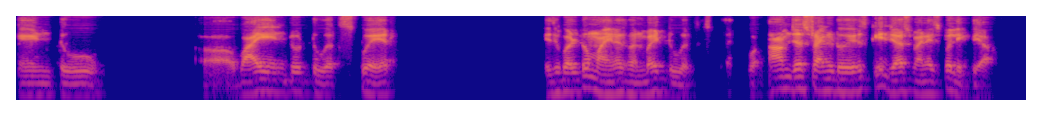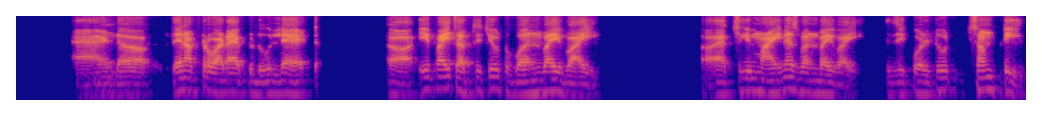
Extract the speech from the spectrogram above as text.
into uh, y into 2x square is equal to minus 1 by 2x square. What I'm just trying to do is ki just minus ko likh. And uh, then after what I have to do, let, uh, if I substitute 1 by y actually minus 1 by y is equal to some t.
